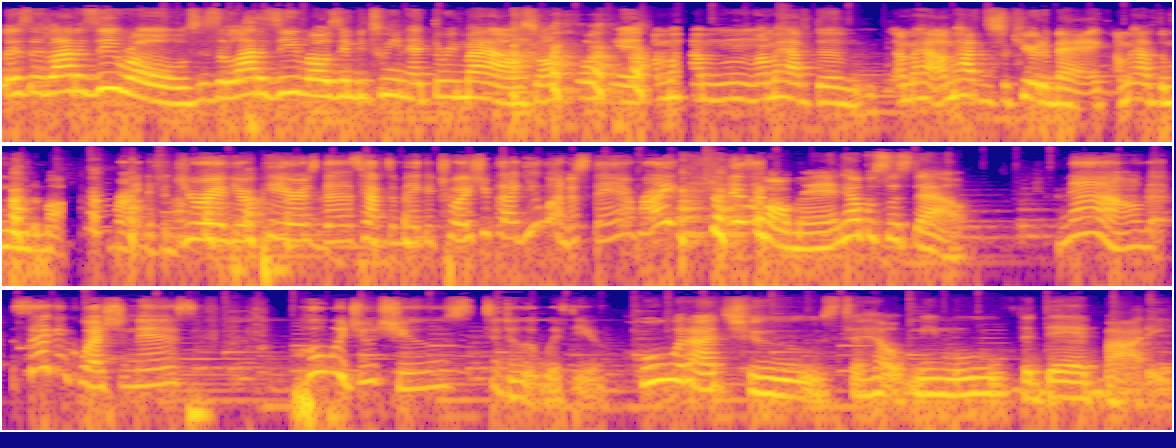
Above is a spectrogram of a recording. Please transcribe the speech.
There's a lot of zeros. There's a lot of zeros in between that three miles. So I'm thinking, I'm, I'm, I'm gonna have to, I'm gonna have, I'm gonna have to secure the bag. I'm gonna have to move the box. Right. If a jury of your peers does have to make a choice, you'd be like, you understand, right? Come on, man, help a sister out. Now, the second question is, who would you choose to do it with you? Who would I choose to help me move the dead body?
